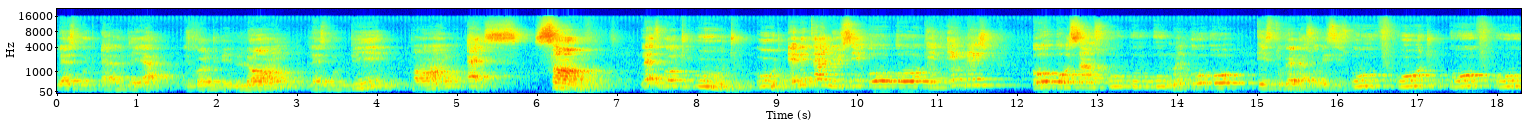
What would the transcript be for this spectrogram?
let's put L there. It's going to be long. Let's put P, pong, S. Song. Let's go to ood. Ood. Anytime you see O-O in English, O-O sounds oo, oo, oo when O-O is together. So this is oof, ood, oof, oo,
